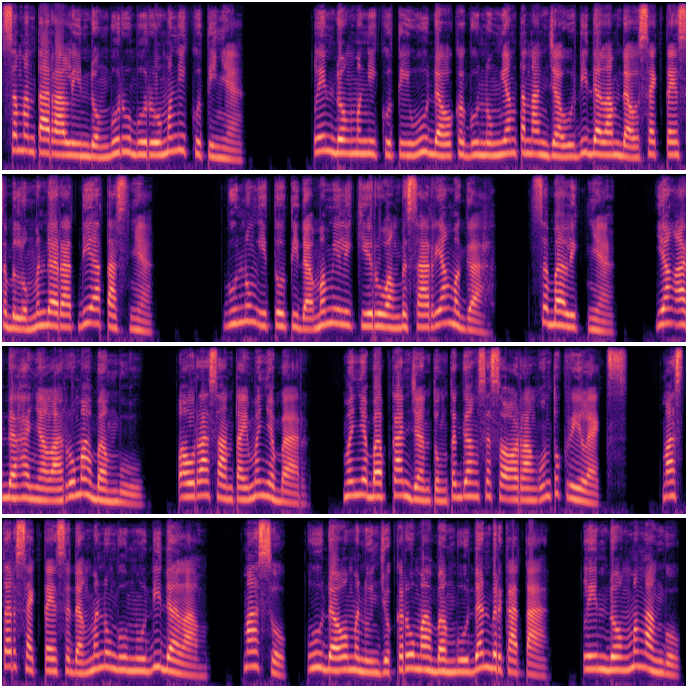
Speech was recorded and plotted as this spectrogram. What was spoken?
sementara Lindong buru-buru mengikutinya. Lindong mengikuti Wu Dao ke gunung yang tenang jauh di dalam Dao Sekte sebelum mendarat di atasnya. Gunung itu tidak memiliki ruang besar yang megah. Sebaliknya, yang ada hanyalah rumah bambu. Aura santai menyebar, menyebabkan jantung tegang seseorang untuk rileks. Master Sekte sedang menunggumu di dalam. Masuk, Wu Dao menunjuk ke rumah bambu dan berkata. Lindong mengangguk.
